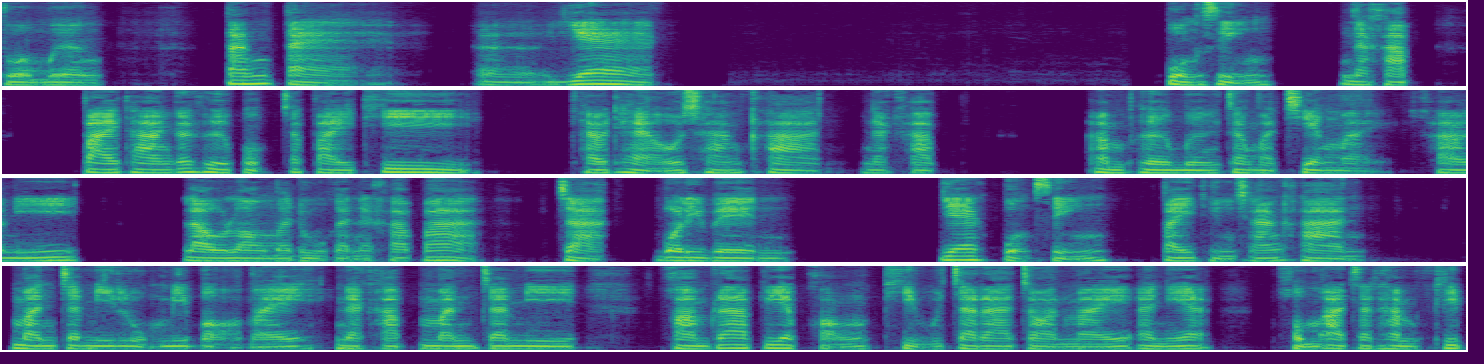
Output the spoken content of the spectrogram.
ตัวเมืองตั้งแต่แยกห่วงสิงนะครับ ปลายทางก็คือผมจะไปที่แถวแถวช้างคลานนะครับอำเภอเมืองจังหวัดเชียงใหม่ คราวนี้เราลองมาดูกันนะครับว่าจากบริเวณแยกห่วงสิงไปถึงช้างคลาน มันจะมีหลุมมีบ่อไหมนะครับ มันจะมีความราบเรียบของผิวจราจรไหม อันเนี้ยผมอาจจะทำคลิป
